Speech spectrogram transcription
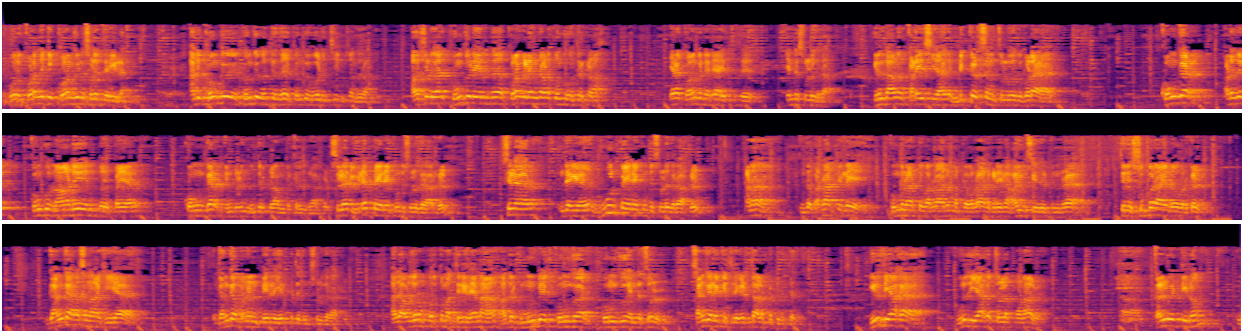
ஒரு குழந்தைக்கு குரங்குன்னு சொல்ல தெரியல. அது கொங்கு கொங்கு வந்தது கொங்கு ஓடிச்சுன்னு சொன்னதான் அவர் சொல்லுவார் கொங்குல இருந்த குரங்குல இருந்தாலும் கொங்கு வந்திருக்கலாம். ஏன்னா குரங்கு நிறைய இருக்குது என்று சொல்லுகிறார். இருந்தாலும் கடைசியாக நிக்கல்சன் சொல்வது கூட கொங்கர் அல்லது கொங்கு நாடு என்ப பெயர் கொங்கர் என்பதிலிருந்து வந்திருக்கலாம் என்று கருதுகிறார்கள். சிலர் இடப்பெயரை கொண்டு சொல்லுகிறார்கள். சிலர் இந்த ஊர் பெயரை கொண்டு சொல்லுகிறார்கள். ஆனால் இந்த வரலாற்றிலே கொங்கு நாட்டு வரலாறு மற்ற வரலாறுகளில் ஆய்வு செய்திருக்கின்ற திரு சுப்பராயன் அவர்கள் கங்க அரசனாகிய கங்க மன்னன் பேரில் ஏற்பட்டது என்று சொல்கிறார்கள் அது அவ்வளவு தூரம் பொருத்தமா தெரியல. ஏன்னா அதற்கு முன்பே கொங்கர் கொங்கு என்ற சொல் சங்க இலக்கியத்தில் எடுத்தாளப்பட்டு விட்டது. இறுதியாக உறுதியாக சொல்ல போனால் கல்வெட்டிலும்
